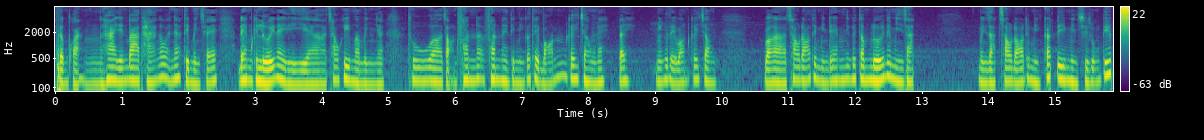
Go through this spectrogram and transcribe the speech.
tầm khoảng 2 đến 3 tháng các bạn nhé. Thì mình sẽ đem cái lưới này thì à, sau khi mà mình à, thu dọn phân phân này thì mình có thể bón cây trồng này. Đây mình có thể bón cây trồng. Và sau đó thì mình đem những cái tấm lưới này mình giặt. Mình giặt sau đó thì mình cắt đi mình sử dụng tiếp.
